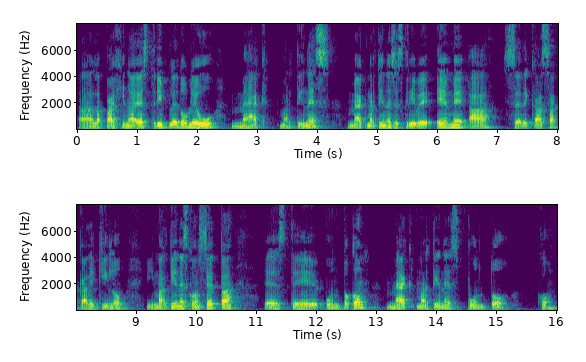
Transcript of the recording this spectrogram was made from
Ah, la página es www.macmartinez. Mac Martínez escribe M-A-C de casa, K de kilo y Martínez con Z, este, punto com, macmartinez.com.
